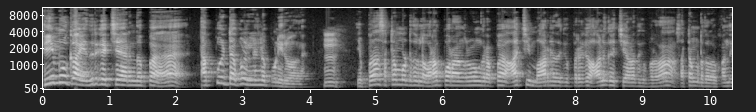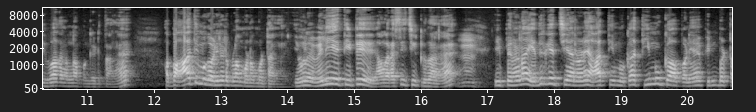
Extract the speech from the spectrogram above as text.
திமுக எதிர்கட்சியா இருந்தப்ப டப்பு டப்பு நின்று பண்ணிடுவாங்க ம். எப்பதான் சட்டமன்றத்துக்குள்ள வரப்போறாங்களோங்கிறப்ப ஆட்சி மாறினதுக்கு பிறகு ஆளுங்கட்சி ஆனதுக்கு பிறகு தான் சட்டமன்றத்தில் உட்காந்து விவாதங்கள்லாம் பங்கெடுத்தாங்க. அப்ப அதிமுக வெளிநடப்புலாம் பண்ண மாட்டாங்க. இவங்களை வெளியேத்திட்டு அவங்க ரசிச்சுட்டு இருந்தாங்க. இப்ப என்னன்னா எதிர்கட்சியானோடனே அதிமுக திமுக பணியை பின்பற்ற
